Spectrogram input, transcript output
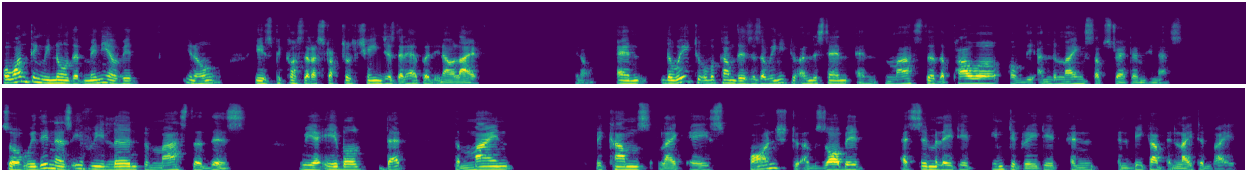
But one thing we know that many of it, you know, is because there are structural changes that happen in our life, you know, and the way to overcome this is that we need to understand and master the power of the underlying substratum in us. So within us, if we learn to master this, we are able that the mind becomes like a sponge to absorb it, assimilate it, integrate it, and, and become enlightened by it.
